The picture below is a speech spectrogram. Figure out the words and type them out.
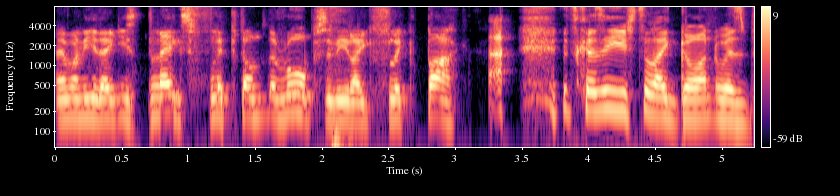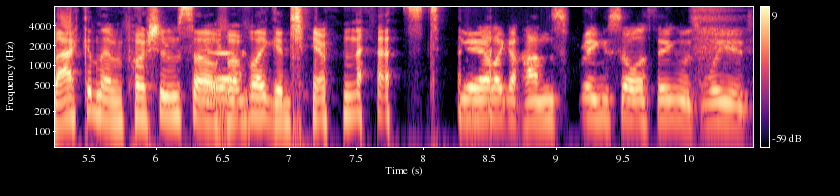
and when he like his legs flipped onto the ropes and he like flicked back. It's because he used to like go onto his back and then push himself Yeah. up like a gymnast. Yeah, like a handspring sort of thing. It was weird.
